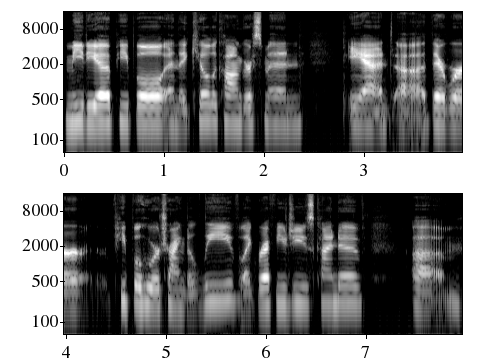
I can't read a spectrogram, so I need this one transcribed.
media people and they kill the congressman and uh, there were people who were trying to leave like refugees kind of um,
